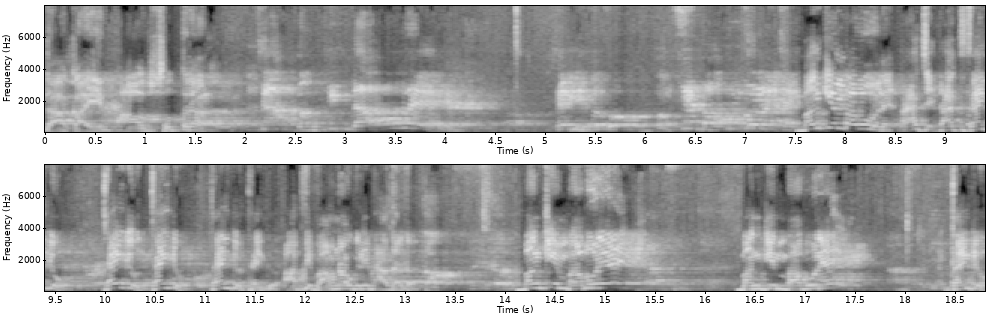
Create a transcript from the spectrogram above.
दा का ये भाव सूत्र। बंकिम बाबू बोले अच्छा thank you thank you thank you thank you thank you आपकी भावनाओं के लिए मैं आदर करता हूँ। बंकिम बाबू ने बंकिम बाबू ने थैंक यू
